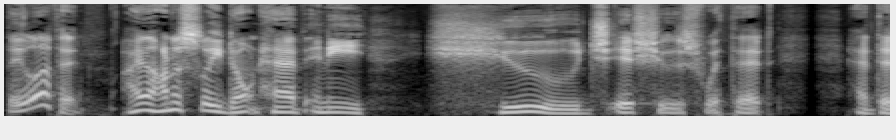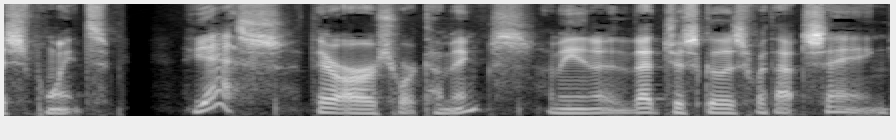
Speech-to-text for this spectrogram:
they love it. I honestly don't have any huge issues with it at this point. Yes, there are shortcomings. I mean, uh, that just goes without saying.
